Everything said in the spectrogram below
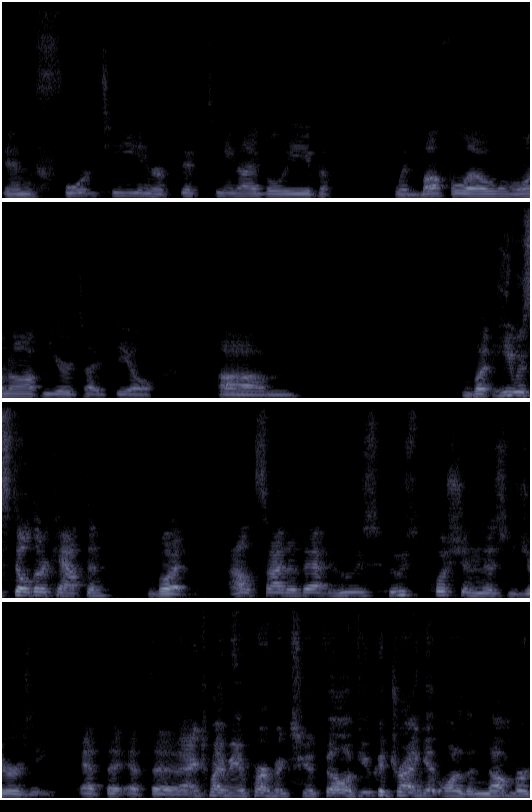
in 14 or 15, I believe, with Buffalo, one off year type deal. Um, but he was still their captain. But outside of that, who's who's pushing this jersey at the at the actually might be a perfect excuse phil if you could try and get one of the number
